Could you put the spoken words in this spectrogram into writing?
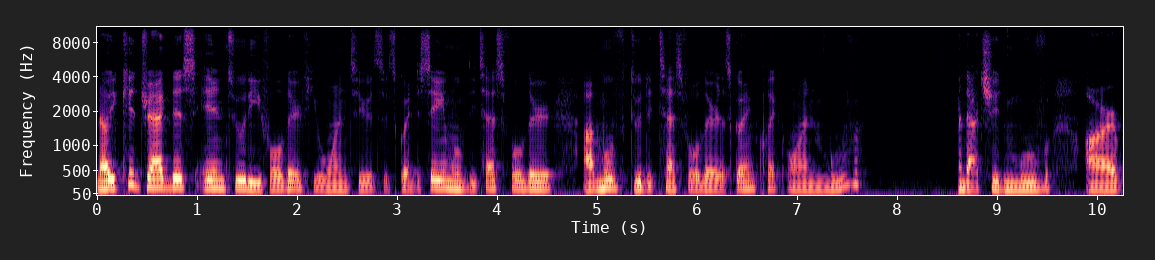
Now you could drag this into the folder if you want to. So it's going to say move the test folder, uh, move to the test folder. Let's go and click on move. And that should move our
